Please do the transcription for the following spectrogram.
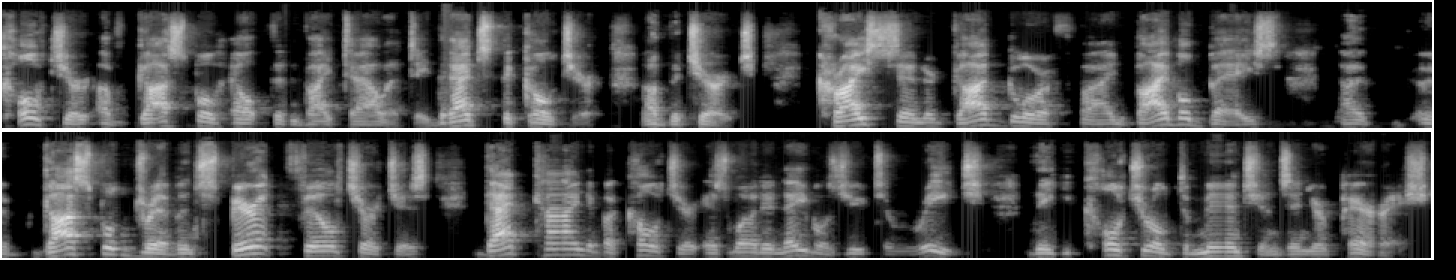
culture of gospel health and vitality. That's the culture of the church. Christ centered, God glorifying, Bible based, uh, uh, gospel driven, spirit filled churches. That kind of a culture is what enables you to reach the cultural dimensions in your parish.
